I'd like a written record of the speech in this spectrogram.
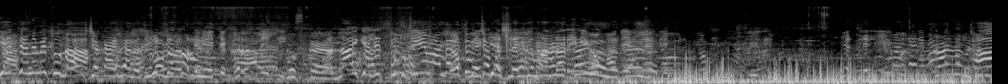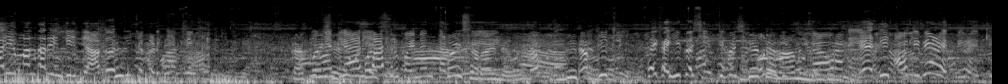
येते ना मी तुला. काय झालं? ते सुट्ट्या बघा करून येते खरंच देते नाही गेले तू आपल्या घेतलं इमानदारीने घेतलेली इमानदारी हा इमानदारीने देते अगं तिच्याकडे घेतली काय पैसे पाच पैसे. रुपये नंतर पैसे राहिले होय. देते ना. घेतली. हे काय ही कशी ती कशी देते ना आणून गावरान ए, आहे. ती- अहो, ती वेळ आहेत, वेळ आहेत ती.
